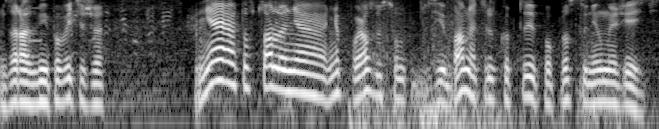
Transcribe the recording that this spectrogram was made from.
Zaraz mi powiecie, że nie, to wcale nie, nie pojazdy są zjebane, tylko ty po prostu nie umiesz jeździć.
